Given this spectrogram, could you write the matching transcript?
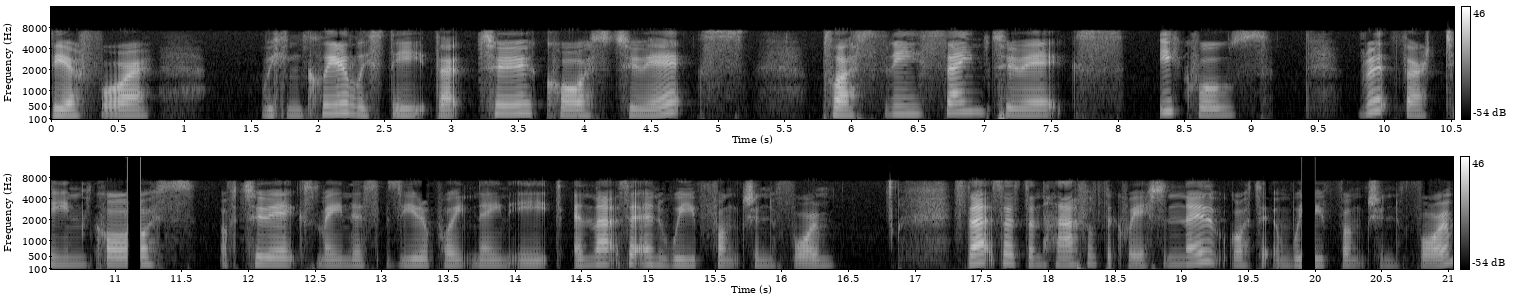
Therefore, we can clearly state that 2 cos 2x plus 3 sin 2x equals root 13 cos of 2x minus 0.98 and that's it in wave function form. So that's us done half of the question. Now that we've got it in wave function form,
